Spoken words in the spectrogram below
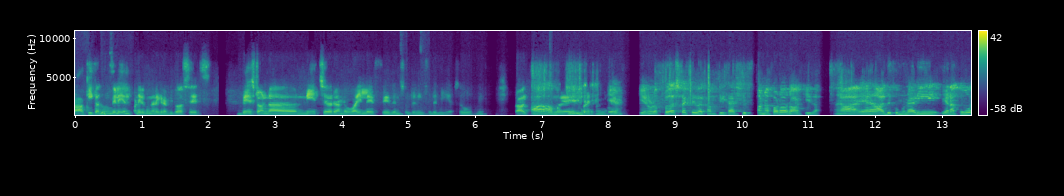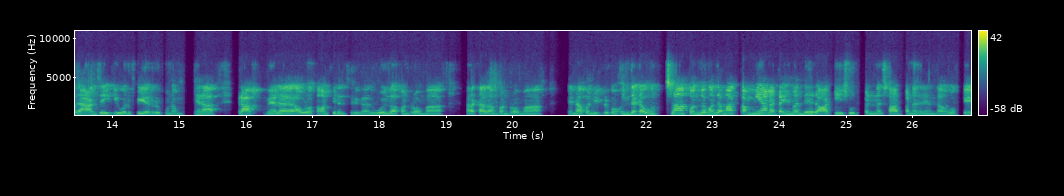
ராக்கிக்கு அது உண்மையிலே ஹெல்ப் பண்ணிருக்கும்னு நினைக்கிறேன். Because it's based on nature and wildlife இதுன்னு சொல்லிட்டு நீங்க சொல்லிருந்தீங்க. ஸோ ராக்கி என்னோட பெர்ஸ்பெக்டிவ கம்ப்ளீட்டா ஷிஃப்ட் பண்ண படம் ராக்கி தான். நான் ஏன்னா அதுக்கு முன்னாடி எனக்கும் ஒரு ஆன்சைட்டி ஒரு ஃபியர் இருக்கும். நம் ஏன்னா கிராஃப்ட் மேல அவ்வளோ கான்ஃபிடன்ஸ் இருக்காது. ஒழுங்கா பண்றோமா? கரெக்டா தான் பண்றோமா? என்ன பண்ணிட்டு இருக்கோம் இந்த டவுட்ஸ்லாம் கொஞ்சம் கொஞ்சமா கம்மியான டைம் வந்து ராக்கி ஷூட் பண்ண ஸ்டார்ட் பண்ணதுல தான் ஓகே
